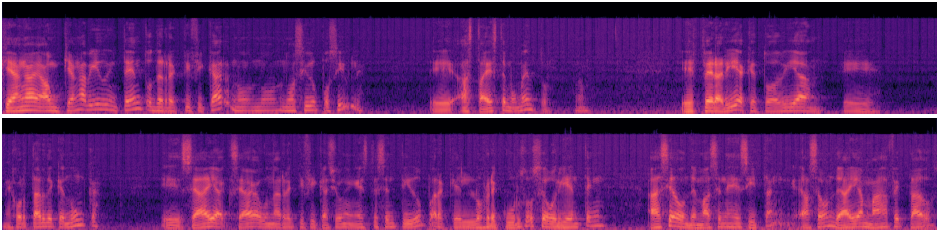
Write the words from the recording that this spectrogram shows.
que aunque han habido intentos de rectificar, no, ha sido posible eh, hasta este momento. Esperaría que todavía, mejor tarde que nunca, eh, se, haga una rectificación en este sentido para que los recursos se orienten hacia donde más se necesitan, hacia donde haya más afectados,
